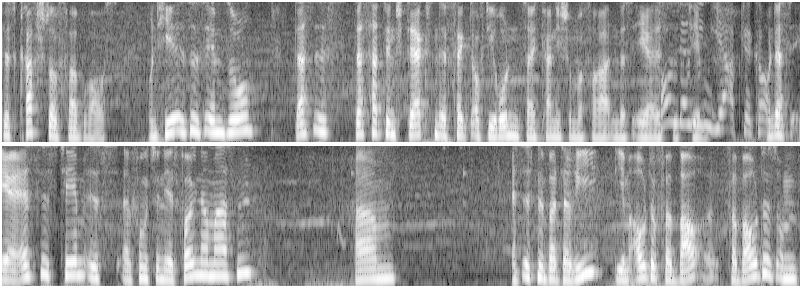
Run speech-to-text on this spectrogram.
des Kraftstoffverbrauchs. Und hier ist es eben so, das, ist, das hat den stärksten Effekt auf die Rundenzeit, kann ich schon mal verraten, das ERS-System. Und das ERS-System äh, funktioniert folgendermaßen. Ähm, es ist eine Batterie, die im Auto verbau verbaut ist, um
